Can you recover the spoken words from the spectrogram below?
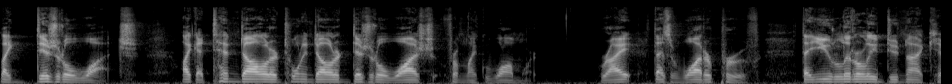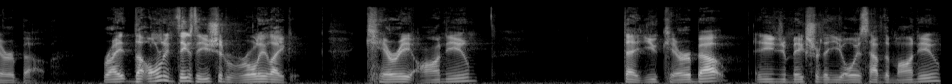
like digital watch, like a ten dollar, twenty dollar digital watch from like Walmart, right? That's waterproof, that you literally do not care about, right? The only things that you should really like carry on you that you care about, and you need to make sure that you always have them on you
